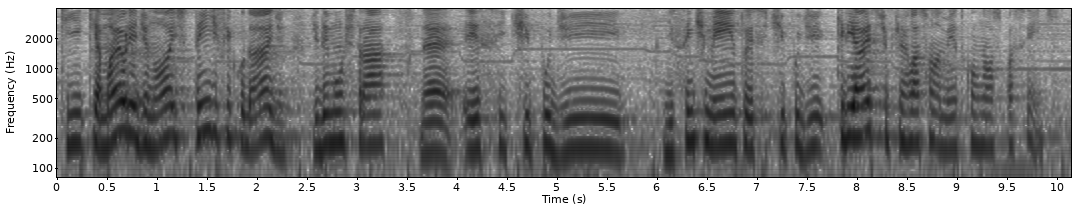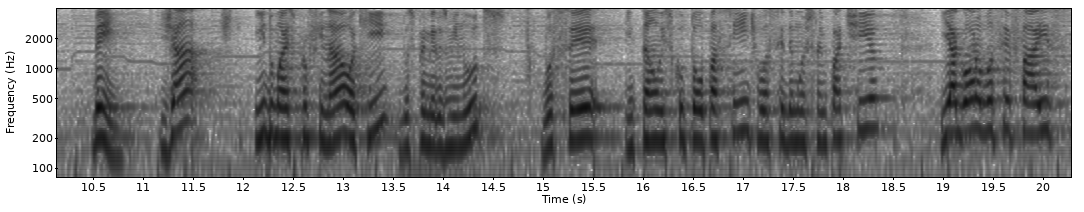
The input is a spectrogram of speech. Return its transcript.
que, que a maioria de nós tem dificuldade de demonstrar né, esse tipo de, de sentimento, esse tipo de criar esse tipo de relacionamento com os nossos pacientes. Bem, já indo mais para o final aqui dos primeiros minutos, você então escutou o paciente, você demonstrou empatia e agora você faz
